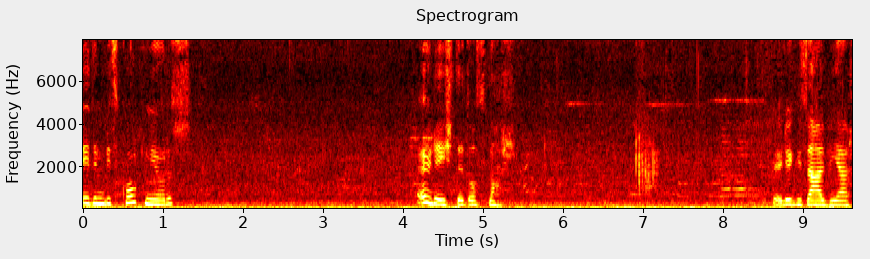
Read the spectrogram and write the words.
Dedim biz korkmuyoruz. Öyle işte dostlar. Böyle güzel bir yer.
